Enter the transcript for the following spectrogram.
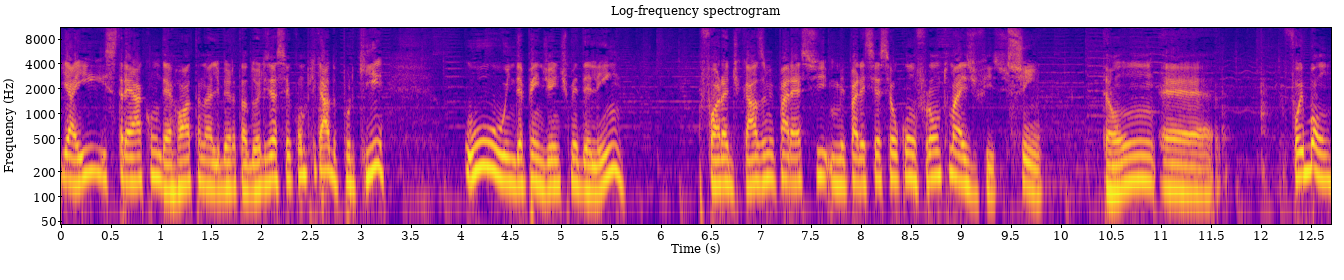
E aí estrear com derrota na Libertadores ia ser complicado, porque o Independiente Medellín fora de casa me parece me parecia ser o confronto mais difícil. Sim. Então, é, foi bom.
